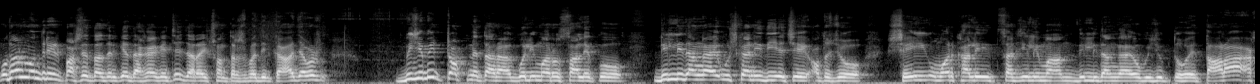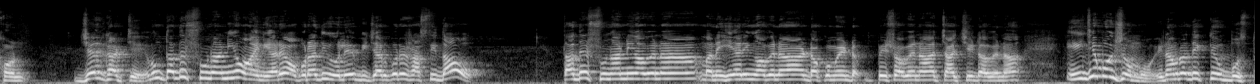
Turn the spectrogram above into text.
প্রধানমন্ত্রীর পাশে তাদেরকে দেখা গেছে, যারা এই সন্ত্রাসবাদীর কাজ। আবার বিজেপির টপ নেতারা, গলিমারো সালেকো দিল্লি দাঙ্গায় উস্কানি দিয়েছে, অথচ সেই উমর খালিদ, সার্জিল ইমাম দিল্লি দাঙ্গায় অভিযুক্ত হয়ে তারা এখন জেল খাটছে। এবং তাদের শুনানিও হয়নি। আরে, অপরাধী হলে বিচার করে শাস্তি দাও। তাদের শুনানি হবে না মানে হিয়ারিং হবে না ডকুমেন্ট পেশ হবে না চার্জশিট হবে না। এই যে বৈষম্য, এটা আমরা দেখতে অভ্যস্ত।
